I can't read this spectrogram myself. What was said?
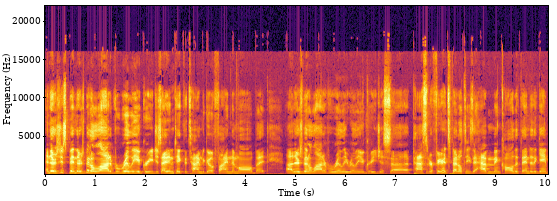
And there's just been there's been a lot of really egregious. I didn't take the time to go find them all, but. Uh, there's been a lot of really, really egregious uh, pass interference penalties that haven't been called at the end of the game.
